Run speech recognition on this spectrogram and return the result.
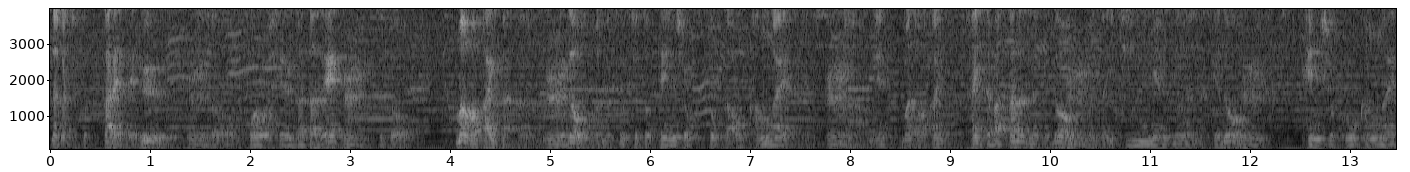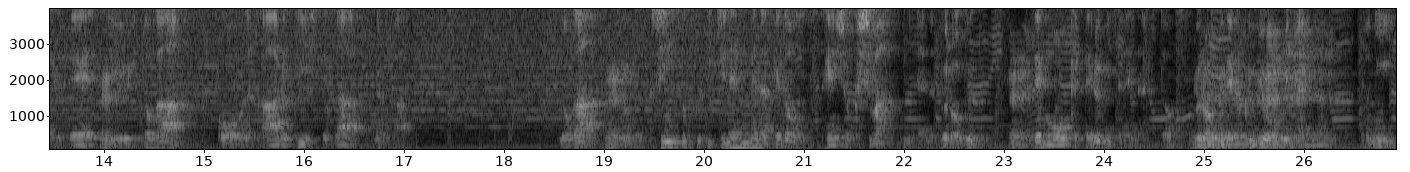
なんかちょっと疲れてる、うん。ちょっとフォローしてる方で、うん。ちょっとまあ若い方なんですけど、あのそうちょっと転職とかを考えて、うんまあね、まだ若い入ったばっかなんだけど、うん。まだ12年目なんだけど、うん。転職を考えててっていう人が、こうなんか RP してたなんかのが、うん。その新卒1年目だけど転職しますみたいなブログうん。で儲けてるみたいな人ブログで副業みたいなのに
